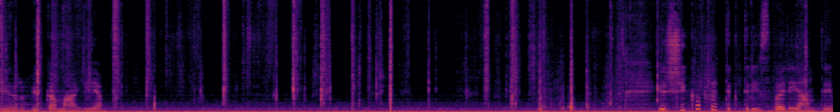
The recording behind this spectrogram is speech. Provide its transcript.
ir Vika magija. Ir šį kartą tik trys variantai.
